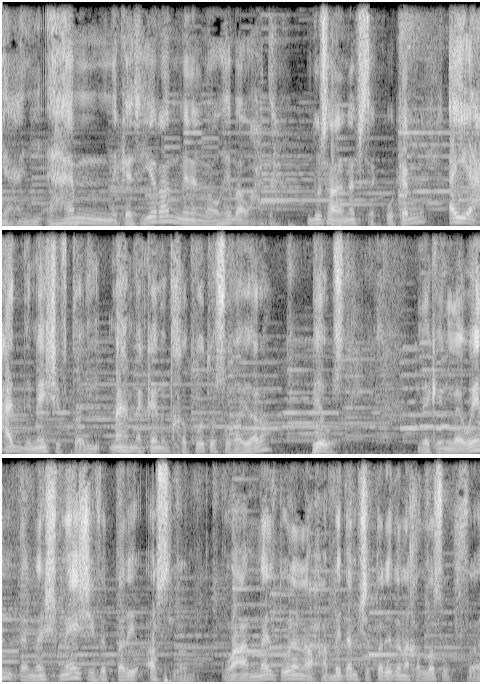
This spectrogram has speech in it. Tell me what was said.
يعني أهم كثيرا من الموهبة وحدها. دوس على نفسك وكمل. أي حد ماشي في طريق مهما كانت خطوته صغيرة بيوصل. لكن لو أنت مش ماشي في الطريق أصلا وعمال تقول أنا لو حبيت أمشي الطريق ده أنا أخلصه في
